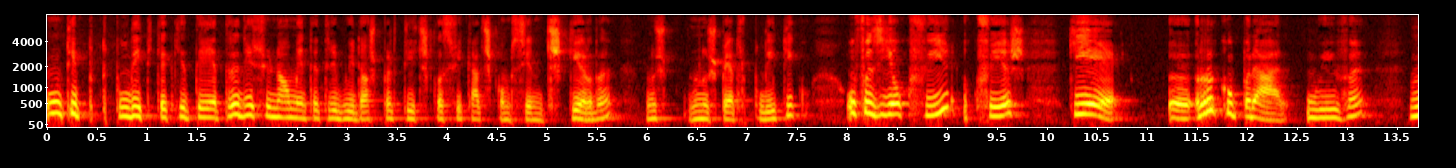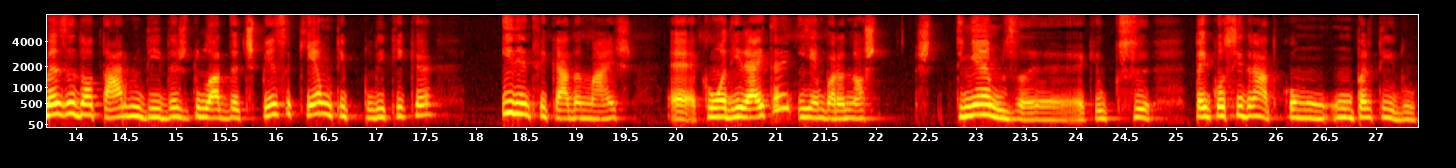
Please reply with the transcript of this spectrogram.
um tipo de política que até é tradicionalmente atribuída aos partidos classificados como sendo de esquerda, no, no espectro político, ou fazia o que, o que fez, que é uh, recuperar o IVA, mas adotar medidas do lado da despesa, que é um tipo de política identificada mais uh, com a direita, e embora nós tenhamos uh, aquilo que se tem considerado como um partido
